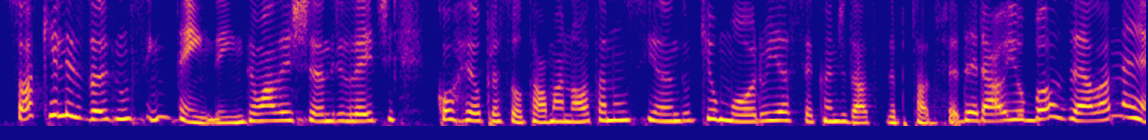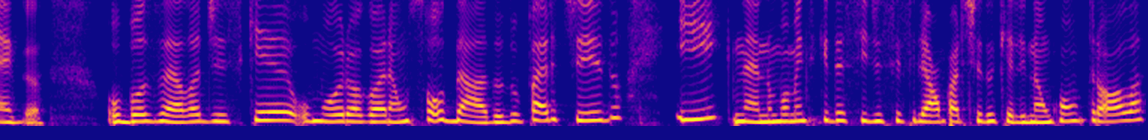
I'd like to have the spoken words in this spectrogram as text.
Só que eles dois não se entendem. Então, Alexandre Leite correu para soltar uma nota anunciando que o Moro ia ser candidato a deputado federal e o Bozella nega. O Bozella diz que o Moro agora é um soldado do partido e, né, no momento que decide se filiar a um partido que ele não controla,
